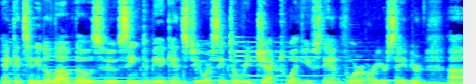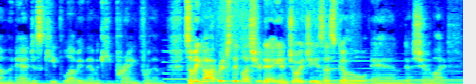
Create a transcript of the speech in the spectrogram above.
and continue to love those who seem to be against you or seem to reject what you stand for or your Savior. Um, and just keep loving them and keep praying for them. So may God richly bless your day. Enjoy Jesus. Go and share life.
